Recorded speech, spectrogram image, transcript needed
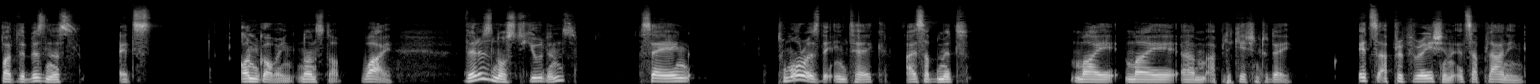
but the business it's ongoing, nonstop. Why? There is no students saying tomorrow is the intake. I submit my my um, application today. It's a preparation. It's a planning.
